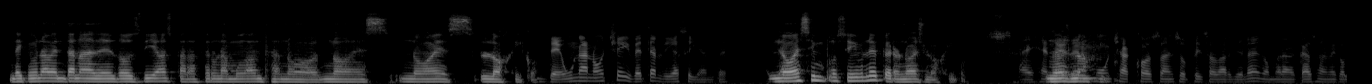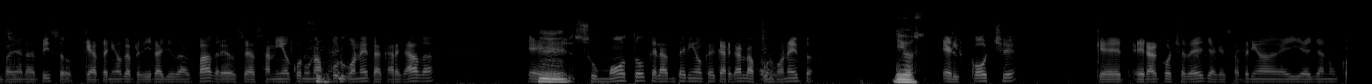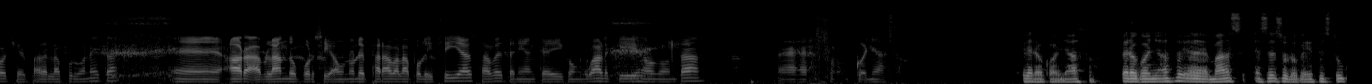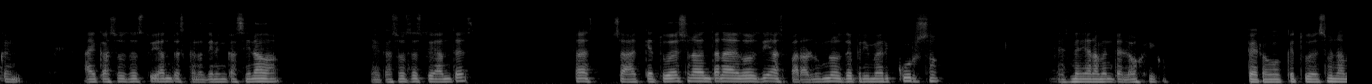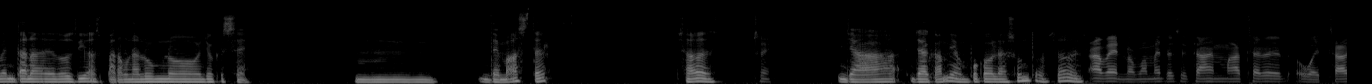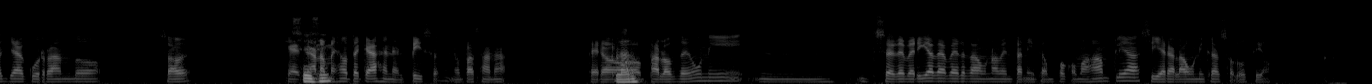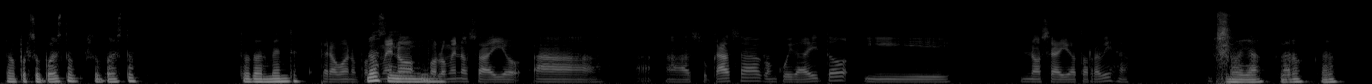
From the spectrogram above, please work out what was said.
de que una ventana de dos días para hacer una mudanza no, no, es, no es lógico. De una noche y vete al día siguiente. No es imposible, pero no es lógico. Hay gente No que es tiene lógico. muchas cosas en sus pisos de alquiler, como era el caso de mi compañera de piso, que ha tenido que pedir ayuda al padre. O sea, se han ido con una Sí. furgoneta cargada, eh, Mm. su moto, que le han tenido que cargar la furgoneta, Dios. el coche, que era el coche de ella, que se ha tenido que ir ella en un coche, el padre en la furgoneta. Eh, ahora hablando por si a uno les paraba la policía, ¿sabes? Tenían que ir con walkies o con tal. Eh, fue un coñazo. Pero coñazo. Pero coñazo y además es eso lo que dices tú, que hay casos de estudiantes que no tienen casi nada. Y hay casos de estudiantes, ¿sabes? O sea, que tú des una ventana de dos días para alumnos de primer curso es medianamente lógico. Pero que tú des una ventana de dos días para un alumno, yo qué sé, mm, de máster, ¿sabes? Ya, ya cambia un poco el asunto, ¿sabes? A ver, normalmente si estás en máster o estás ya currando, ¿sabes? Que Sí, a lo mejor te quedas en el piso y no pasa nada. Pero Claro. para los de uni mm, se debería de haber dado una ventanita un poco más amplia si era la única solución. No, por supuesto, por supuesto. Totalmente. Pero bueno, por No, lo menos, por lo menos ha ido a, a, a su casa con cuidadito y no se ha ido a Torrevieja. No, ya, claro, claro.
